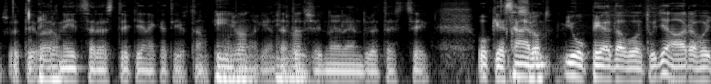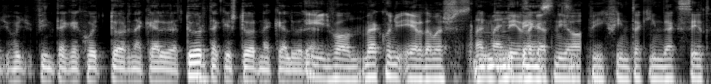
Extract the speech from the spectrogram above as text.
És öt év alatt négyszerezték, éneket írtam ki. Így van, meg ilyen. Tehát van. ez is egy nagyon lendületes cég. Oké, ez három jó példa volt, ugye, arra, hogy, hogy fintegek hogy törnek előre. Törtek és törnek előre. Így van, meg hogy érdemes meg nézegetni pénzt? a Peak Fintech indexét.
